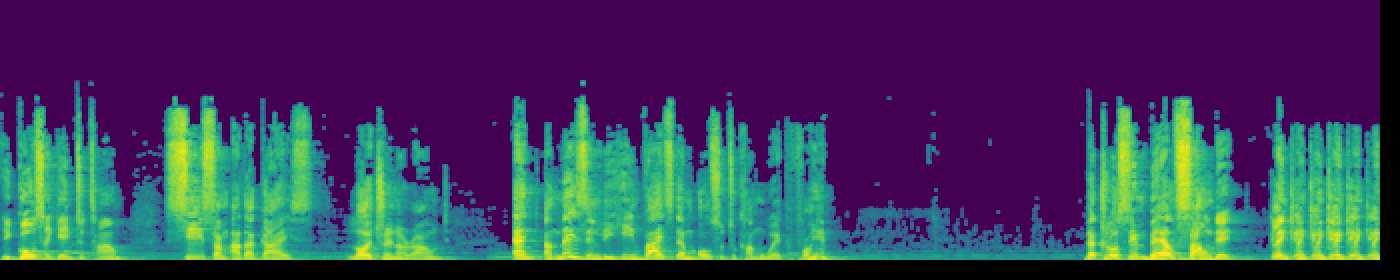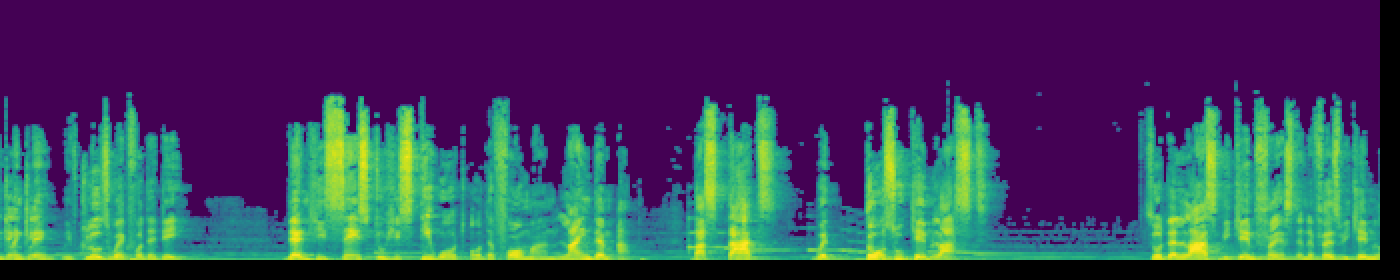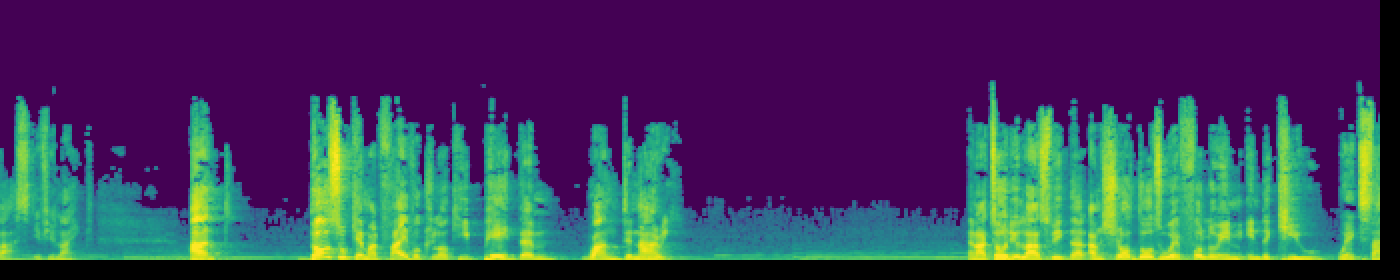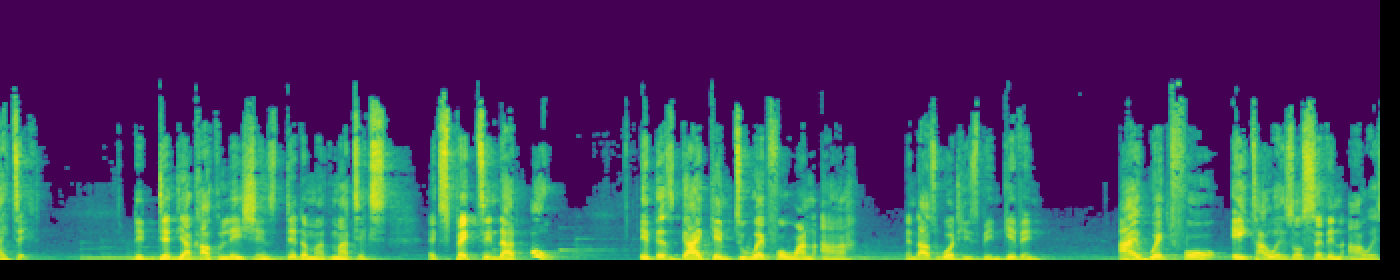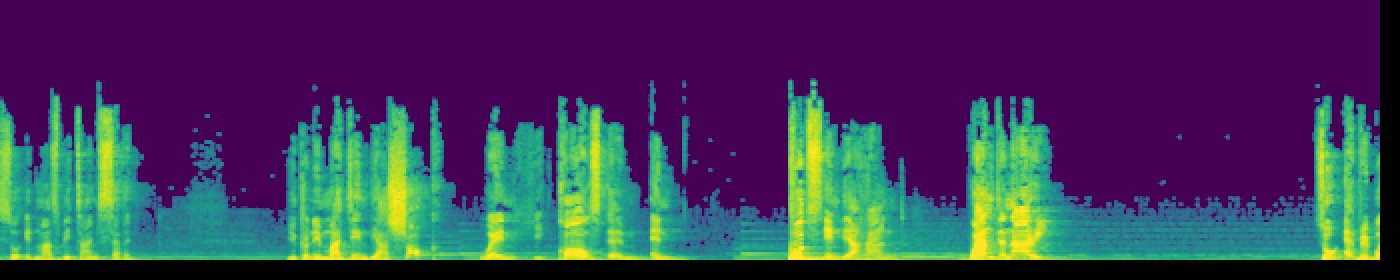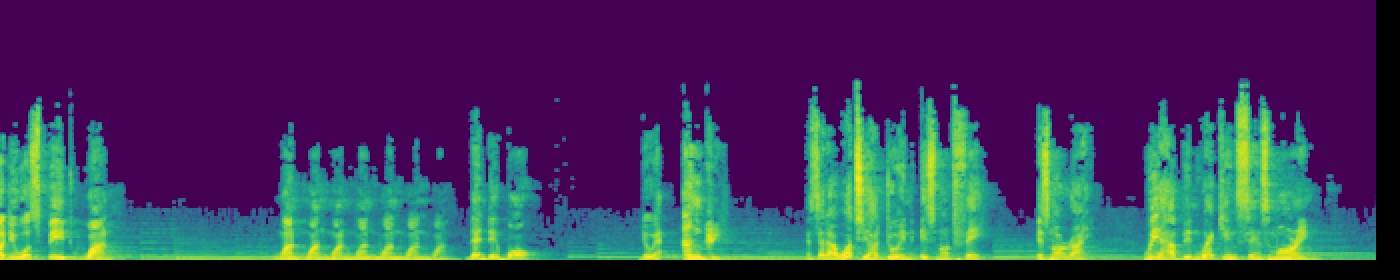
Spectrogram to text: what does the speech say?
he goes again to town, sees some other guys loitering around, and amazingly, he invites them also to come work for him. The closing bell sounded. Clink, clink, clink, clink, clink, clink, clink, clink. We've closed work for the day. Then he says to his steward or the foreman, line them up, but start with those who came last. So the last became first and the first became last, if you like. And those who came at five o'clock, he paid them one denarii. And I told you last week that I'm sure those who were following in the queue were excited. They did their calculations, did the mathematics, expecting that, oh, if this guy came to work for one hour, and that's what he's been given, I worked for eight hours or seven hours, so it must be times seven. You can imagine their shock when he calls them and puts in their hand one denarii. So everybody was paid one. One, one, one, one, one, one, one. Then they bore. They were angry and said what you are doing is not fair. It's not right. We have been working since morning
